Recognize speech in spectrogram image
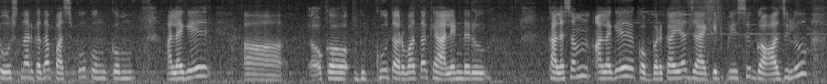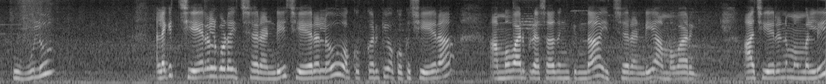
చూస్తున్నారు కదా పసుపు కుంకుమ అలాగే ఒక బుక్కు తర్వాత క్యాలెండరు కలసం అలాగే కొబ్బరికాయ జాకెట్ పీసు గాజులు పువ్వులు అలాగే చీరలు కూడా ఇచ్చారండి. చీరలు ఒక్కొక్కరికి ఒక్కొక్క చీర అమ్మవారి ప్రసాదం కింద ఇచ్చారండి అమ్మవారి. ఆ చీరను మమ్మల్ని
